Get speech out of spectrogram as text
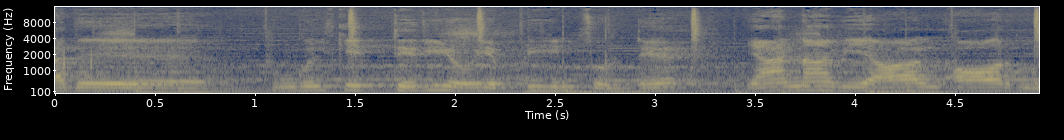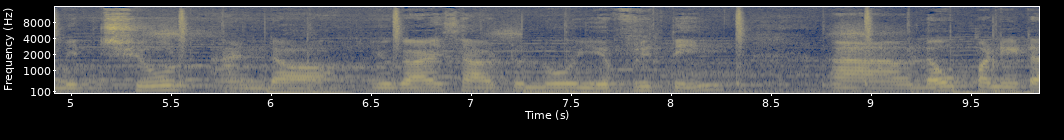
அது உங்களுக்கே தெரியும் எப்படின்னு சொல்லிட்டு. ஏன்னா we all are matured and you guys have to know everything love பண்ணிட்ட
